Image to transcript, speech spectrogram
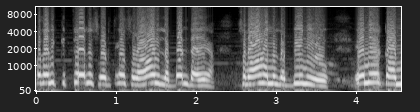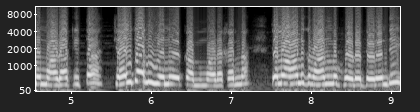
ਪਤਾ ਨਹੀਂ ਕਿੱਥੇ ਇਹਨੇ ਸੁੱਟੀਆਂ ਸਵਾਹ ਹੀ ਲੱਭਣ ਡਏ ਆ। ਸਵਾਹ ਸਾਨੂੰ ਲੱਭੀ ਨਹੀਂ ਉਹ। ਇਹਨੇ ਇਹ ਕੰਮ ਮਾੜਾ ਕੀਤਾ ਚਾਹੀਦਾ ਨਹੀਂ ਇਹਨੂੰ ਇਹ ਕੰਮ ਮਾੜਾ ਕਰਨਾ। ਚਲੋ ਆਂਢ ਗੁਆਂਢ ਨੂੰ ਫੋੜੋ ਦੇ ਦਿੰਦੀ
